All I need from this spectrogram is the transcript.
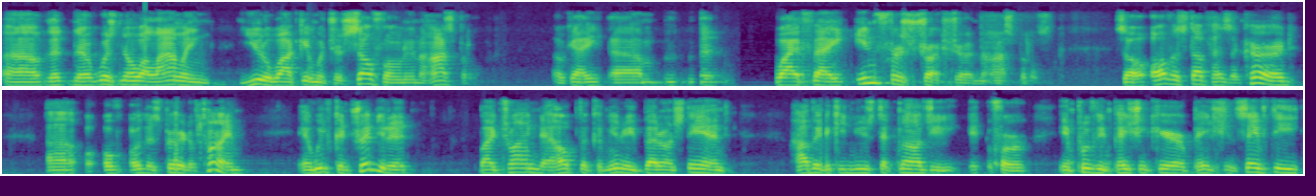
uh, there was no allowing you to walk in with your cell phone in the hospital. Okay, um, the, Wi-Fi infrastructure in the hospitals. So all this stuff has occurred uh, over, over this period of time, and we've contributed by trying to help the community better understand how they can use technology for improving patient care, patient safety,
